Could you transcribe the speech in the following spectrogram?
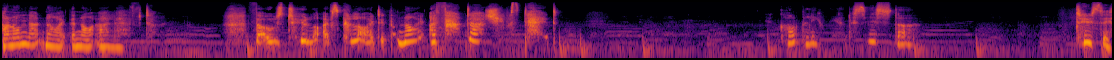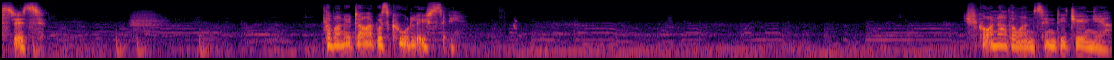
And on that night, the night I left, those two lives collided the night I found out she was dead. I can't believe we had a sister. Two sisters. The one who died was called Lucy. You've got another one, Cindy Jr.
